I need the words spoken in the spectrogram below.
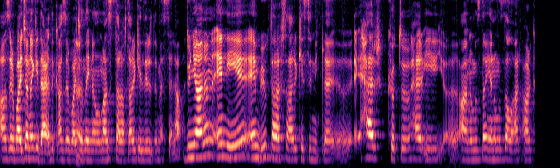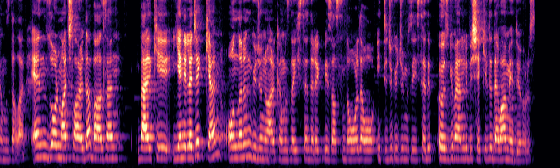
Azerbaycan'a giderdik. Azerbaycan'da evet. inanılmaz taraftar gelirdi mesela. Dünyanın en iyi, en büyük taraftarı kesinlikle. Her kötü, her iyi anımızda yanımızdalar, arkamızdalar. En zor maçlarda bazen belki yenilecekken onların gücünü arkamızda hissederek biz aslında orada o itici gücümüzü hissedip özgüvenli bir şekilde devam ediyoruz.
